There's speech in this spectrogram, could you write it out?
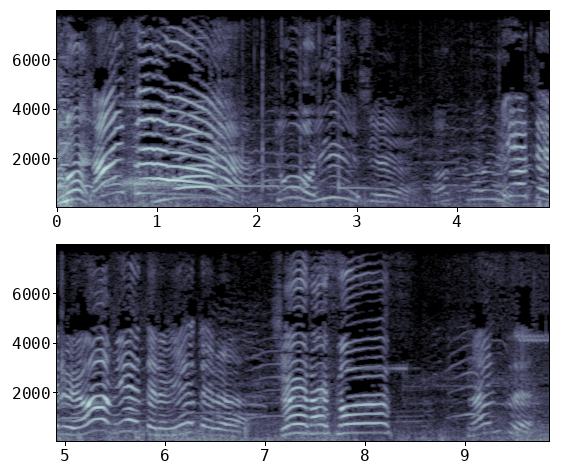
うまいナイ今日いいしかっこいス見えてるよ。見えてる見えてる。シェーナイスコーナイス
